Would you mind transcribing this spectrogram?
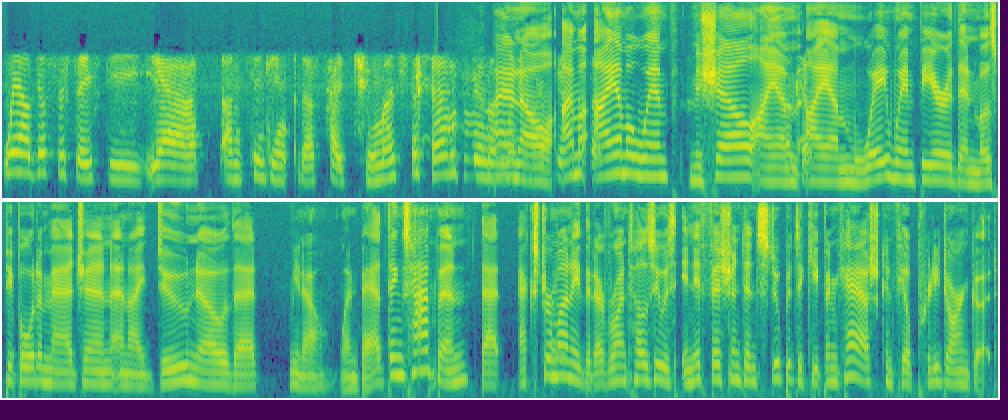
Well, just for safety, yeah. I'm thinking that's probably too much to have. In a I don't know. market, I'm a, I am a wimp, Michelle. I am Okay. I am way wimpier than most people would imagine, and I do know that you know when bad things happen, that extra money that everyone tells you is inefficient and stupid to keep in cash can feel pretty darn good.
